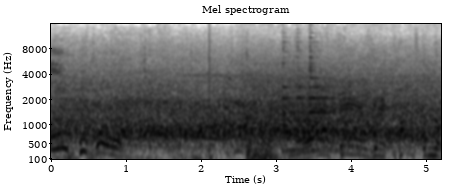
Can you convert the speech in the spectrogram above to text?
Ooh. There is going to cost them the...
